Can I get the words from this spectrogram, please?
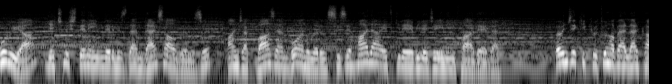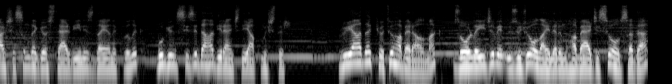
Bu rüya, geçmiş deneyimlerinizden ders aldığınızı, ancak bazen bu anıların sizi hala etkileyebileceğini ifade eder. Önceki kötü haberler karşısında gösterdiğiniz dayanıklılık, bugün sizi daha dirençli yapmıştır. Rüyada kötü haber almak, zorlayıcı ve üzücü olayların habercisi olsa da,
